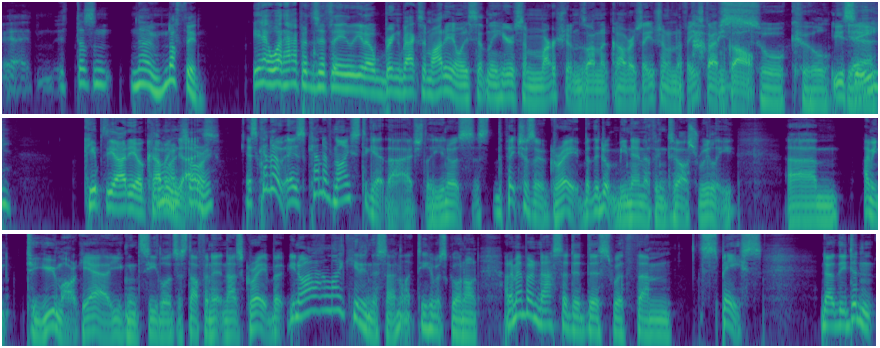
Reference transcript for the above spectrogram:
eh, it doesn't. No, nothing. Yeah, what happens if they, you know, bring back some audio and we suddenly hear some Martians on a conversation on a FaceTime call? So cool. you Yeah. see? Keep the audio coming, Alright, guys. sorry. It's kind of it's kind of nice to get that actually. You know, it's, it's the pictures are great, but they don't mean anything to us really. Um, I mean, to you, Marc, yeah, you can see loads of stuff in it, and that's great. But you know, I, I like hearing the sound. I like to hear what's going on. I remember NASA did this with um, space. Now they didn't.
